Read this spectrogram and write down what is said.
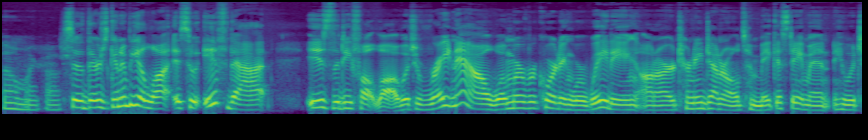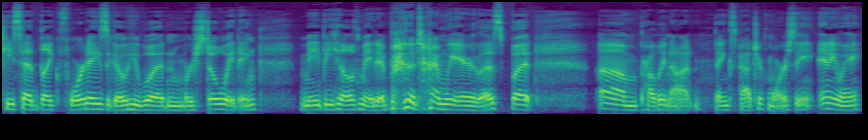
Oh my gosh. So there's going to be a lot. So if that is the default law, which right now, when we're recording, we're waiting on our attorney general to make a statement, which he said like four days ago he would, and we're still waiting. Maybe he'll have made it by the time we air this, but um, probably not. Thanks, Patrick Morrisey. Anyway,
